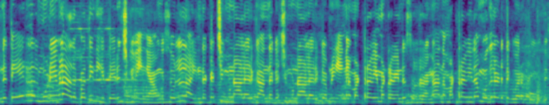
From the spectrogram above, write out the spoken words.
இந்த தேர்தல் முடிவில் அதை பற்றி நீங்கள் தெரிஞ்சுக்குவீங்க. அவங்க சொல்லலாம் இந்த கட்சி முன்னால் இருக்குது அந்த கட்சி முன்னால் இருக்குது அப்படின்னு எங்களை மற்றவை மற்றவைன்னு சொல்கிறாங்க அந்த மற்றவை தான் முதலிடத்துக்கு வரப்போகுது.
